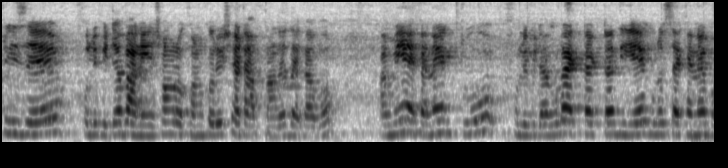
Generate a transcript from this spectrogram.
ফ্রিজে ফুলি পিঠা বানিয়ে সংরক্ষণ করি সেটা আপনাদের দেখাবো। আমি এখানে একটু ফুলি পিঠাগুলো একটা একটা দিয়ে এগুলো সেখানে নেব।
